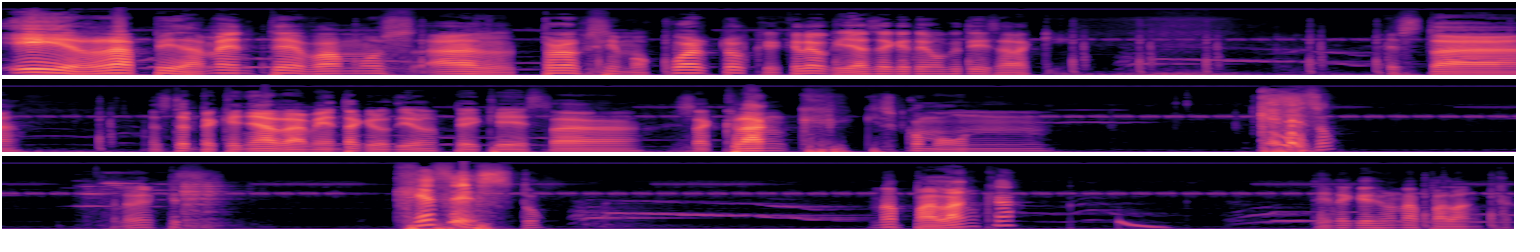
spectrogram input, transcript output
Y rápidamente vamos al próximo cuarto que creo que ya sé que tengo que utilizar aquí. Esta, esta pequeña herramienta que nos dieron, que esta, esa crank, que es como un... ¿Qué es eso? A ver, ¿Qué es, ¿Qué es esto? ¿Una palanca? Tiene que ser una palanca.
